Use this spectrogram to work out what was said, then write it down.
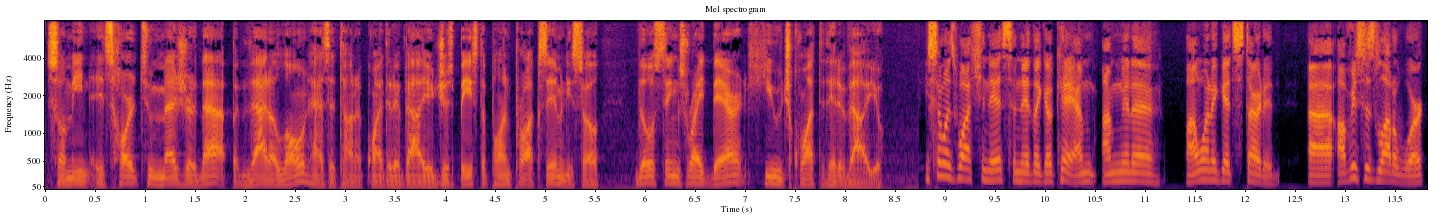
So, I mean, it's hard to measure that, but that alone has a ton of quantitative value just based upon proximity. So, those things right there, huge quantitative value. Someone's watching this and they're like, okay, I'm, I'm to, I want to get started. Uh, obviously, it's a lot of work.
